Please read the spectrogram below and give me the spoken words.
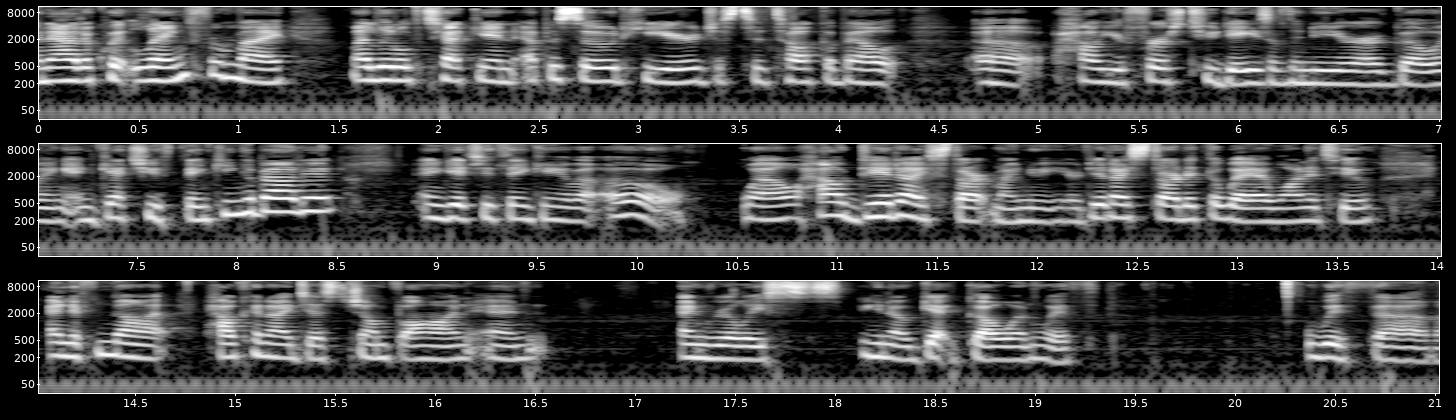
an adequate length for my my little check-in episode here, just to talk about uh, how your first two days of the new year are going and get you thinking about it and get you thinking about oh well, how did I start my new year? Did I start it the way I wanted to? And if not, how can I just jump on and and really, you know, get going with with uh,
